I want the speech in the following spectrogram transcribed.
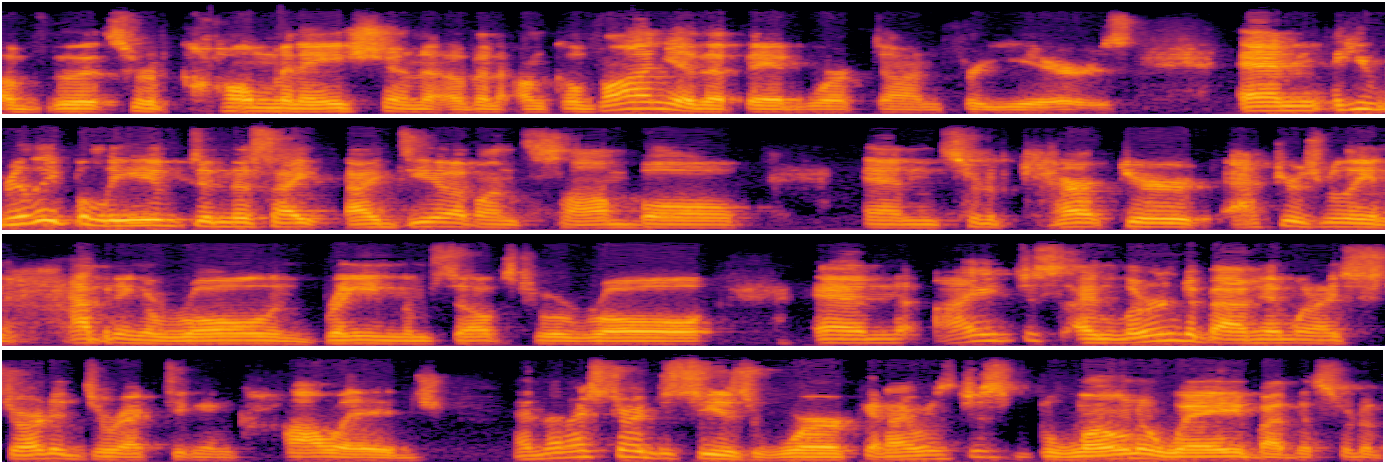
of the sort of culmination of an Uncle Vanya that they had worked on for years. And he really believed in this idea of ensemble and sort of character actors really inhabiting a role and bringing themselves to a role. And I just I learned about him when I started directing in college, and then I started to see his work, and I was just blown away by the sort of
